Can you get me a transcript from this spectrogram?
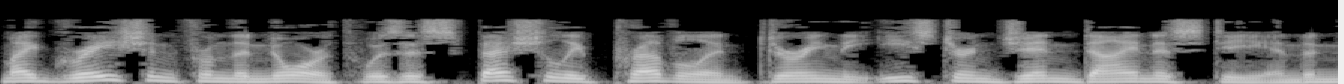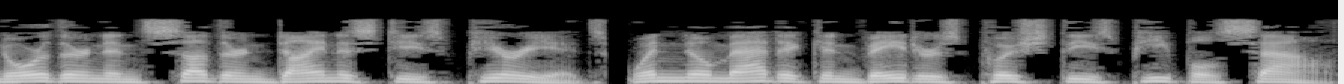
Migration from the north was especially prevalent during the Eastern Jin dynasty and the Northern and Southern dynasties periods, when nomadic invaders pushed these peoples south.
